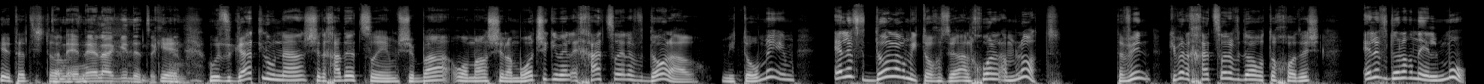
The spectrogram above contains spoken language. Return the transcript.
ידעתי שאתה... אתה. נהנה להגיד את זה, כן. כן. הוצגה תלונה של אחד היוצרים, שבה הוא אמר שלמרות שקיבל 11,000 דולר מתורמים, 1,000 דולר מתוך זה הלכו על עמלות. תבין? קיבל 11,000 דולר אותו חודש, 1,000 דולר נעלמו.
